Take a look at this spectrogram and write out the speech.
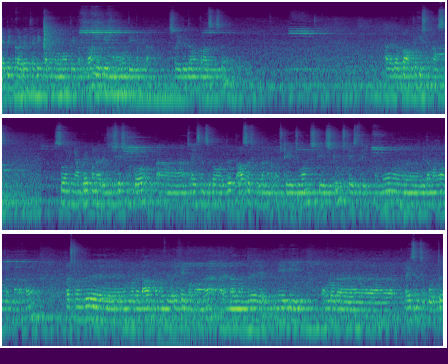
டெபிட் கார்டு கிரெடிட் கார்டு மூலமாக பே பண்ணிக்கலாம். யூபிஐ மூலமாக பே பண்ணிக்கலாம். ஸோ இதுதான் ப்ராசஸ்ஸு அதுக்கப்புறம் அப்ளிகேஷன் ப்ராசஸ் ஸோ நீங்கள் அப்ளை பண்ண ரிஜிஸ்ட்ரேஷனுக்கோ லைசன்ஸுக்கோ வந்து ப்ராசஸ் இப்படி தான் நடக்கும் stage one stage two stage three இந்த மூணு விதமாக தான் உங்களுக்கு நடக்கும். ஃபஸ்ட்டு வந்து உங்களோட டாக்குமெண்ட் வந்து வெரிஃபை பண்ணுவாங்க. ரெண்டாவது வந்து மேபி உங்களோட லைசன்ஸை பொறுத்து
